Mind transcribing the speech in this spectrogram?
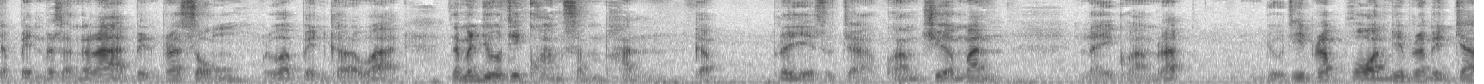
จะเป็นพระสังฆราชเป็นพระสงฆ์หรือว่าเป็นคารวาสแต่มันอยู่ที่ความสัมพันธ์กับพระเยซูเจ้า ความเชื่อมั่นในความรักอยู่ที่พระพรที่พระเป็นเจ้า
